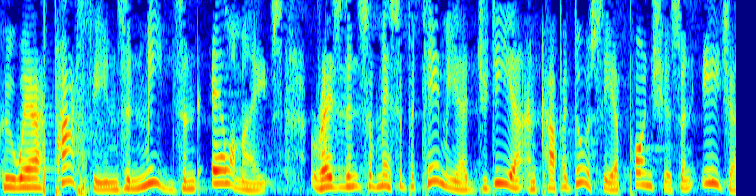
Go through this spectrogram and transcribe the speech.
who were Parthians and Medes and Elamites, residents of Mesopotamia, Judea and Cappadocia, Pontus and Asia,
